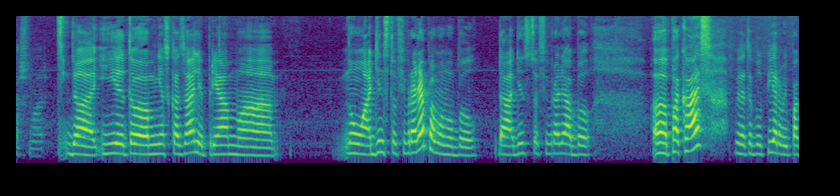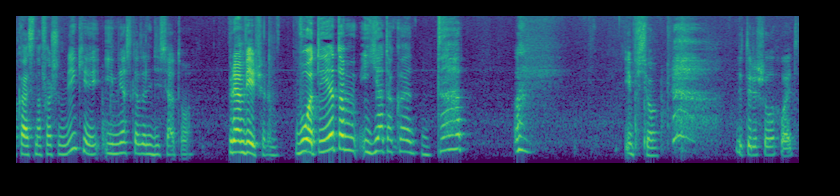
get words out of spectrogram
Кошмар. Да, и это мне сказали прямо, ну, 11 февраля, по-моему, был. Да, 11 февраля был э, показ. Это был первый показ на Fashion Week, и мне сказали 10 -го. Прям вечером. Вот, и это, и я такая, да, и все. И ты решила, хватит.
